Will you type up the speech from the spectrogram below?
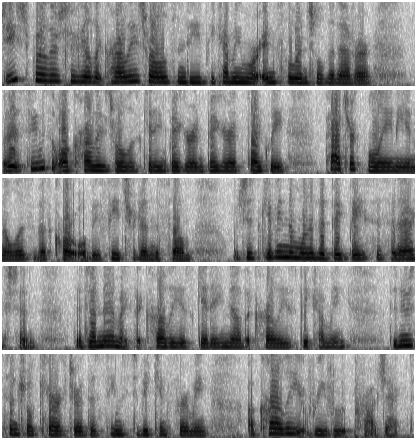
GH spoilers reveal that Carly's role is indeed becoming more influential than ever, but it seems that while Carly's role is getting bigger and bigger, it's likely Patrick Mulcahey and Elizabeth Korte will be featured in the film, which is giving them one of the big bases in action. The dynamic that Carly is getting now that Carly is becoming the new central character, this seems to be confirming a Carly reboot project.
